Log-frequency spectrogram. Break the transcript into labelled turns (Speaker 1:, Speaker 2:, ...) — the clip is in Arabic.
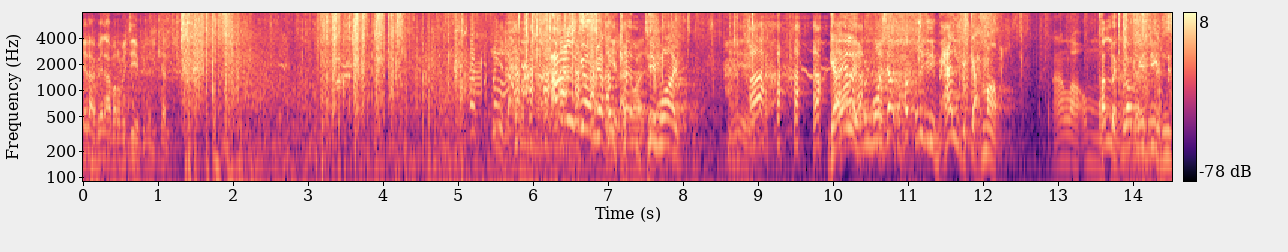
Speaker 1: يلعب يلعب ار بي جي ابن الكلب يلعن
Speaker 2: يا أخي
Speaker 1: إيه،
Speaker 2: الكلب تيم وايد.
Speaker 1: إيه.
Speaker 2: قايل لك بالمواجهات أحط رجلي بحلقك يا حمار.
Speaker 1: الله أمك
Speaker 2: خلك بالار بي جي.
